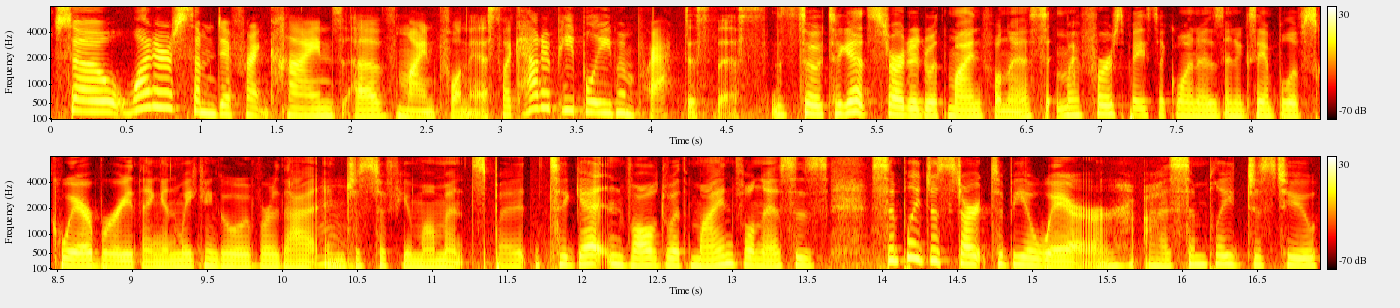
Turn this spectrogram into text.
So, what are some different kinds of mindfulness? Like, how do people even practice this? So, to get started with mindfulness, my first basic one is an example of square breathing, and we can go over that mm. in just a few moments. But to get involved with mindfulness is simply just start to be aware. Uh, simply just to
